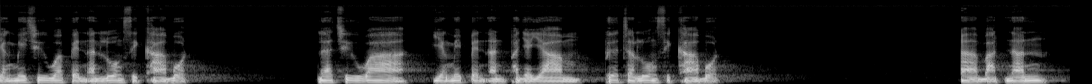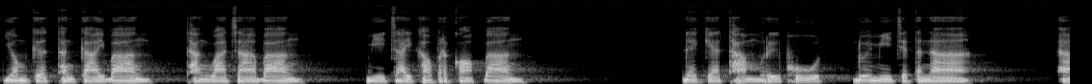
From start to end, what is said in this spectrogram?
ยังไม่ชื่อว่าเป็นอันล่วงสิกขาบท และชื่อว่ายังไม่เป็นอันพยายามเพื่อจะล่วงสิกขาบท อาบัตินั้นย่อมเกิดทางกายบ้าง ทางวาจาบ้าง มีใจเข้าประกอบบ้าง ได้แก่ทำหรือพูดด้วยมีเจตนา หา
